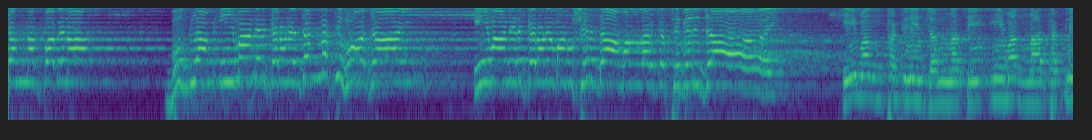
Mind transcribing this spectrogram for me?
জান্নাত পাবে না। বুঝলাম ইমানের কারণে জান্নাতি হওয়া যায়। ইমানের কারণে মানুষের দাম আল্লাহর কাছে বেড়ে যায়। ইমান থাকলে জান্নাতি ইমান না থাকলে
